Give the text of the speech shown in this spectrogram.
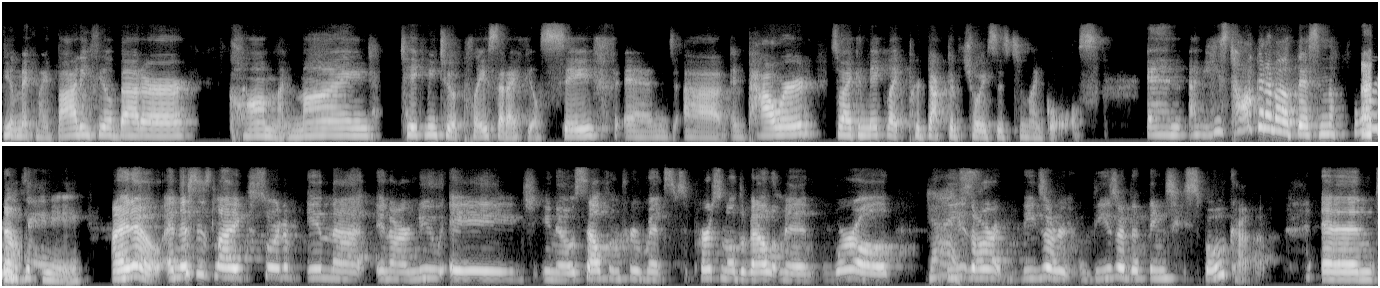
feel make my body feel better, calm my mind, take me to a place that I feel safe and uh, empowered, so I can make like productive choices to my goals. And I mean, he's talking about this in the 40s, Amy. I know. And this is like sort of in that, in our new age, you know, self improvement, personal development world. Yes. These are, these are, these are the things he spoke of. and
